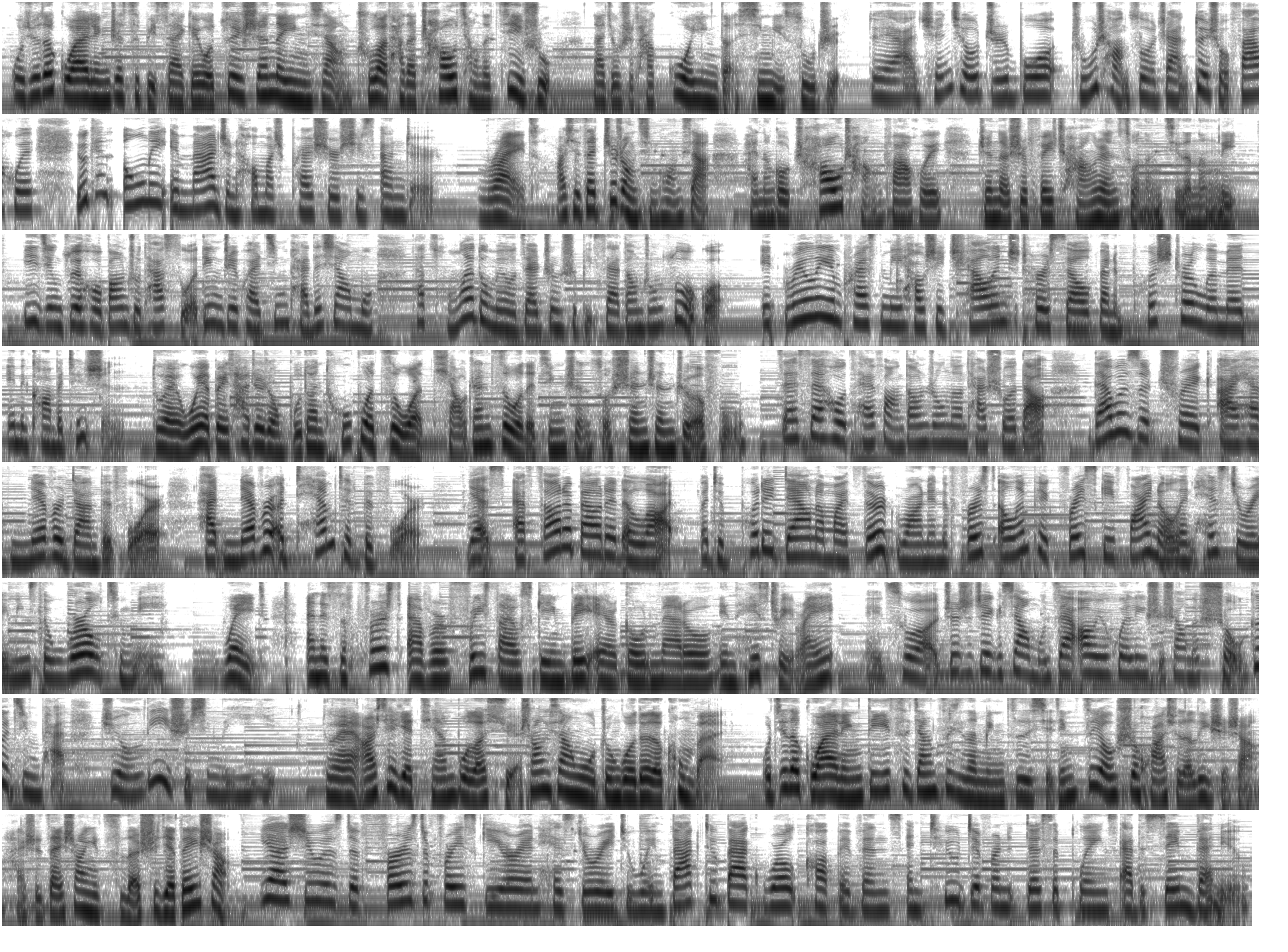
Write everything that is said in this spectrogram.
我觉得谷爱凌这次比赛给我最深的印象，除了她的超强的技术，那就是她过硬的心理素质。对啊，全球直播，主场作战，对手发挥，You can only imagine how much pressure she's under. Right，而且在这种情况下还能够超常发挥，真的是非常人所能及的能力。毕竟最后帮助她锁定这块金牌的项目，她从来都没有在正式比赛当中做过。It really impressed me how she challenged herself and pushed her limit in the competition. 对我也被她这种不断突破自我、挑战自我的精神所深深折服。在赛后采访当中呢，她说道：“That was a trick I have never done before, had never attempted before. Yes, I've thought about it a lot, but to put it down on my third run in the first Olympic frisbee final in history means the world to me.” Wait, and it's the first ever freestyle skiing big air gold medal in history, right? 没错，这是这个项目在奥运会历史上的首个金牌，具有历史性的意义。对，而且也填补了雪上项目中国队的空白。我记得谷爱凌第一次将自己的名字写进自由式滑雪的历史上，还是在上一次的世界杯上。Yeah, she was the first free skier in history to win back-to-back World Cup events in two different disciplines at the same venue.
